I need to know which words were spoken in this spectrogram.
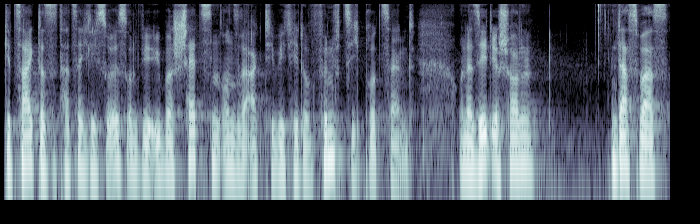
gezeigt, dass es tatsächlich so ist. Und wir überschätzen unsere Aktivität um 50 Prozent. Und da seht ihr schon, das, was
